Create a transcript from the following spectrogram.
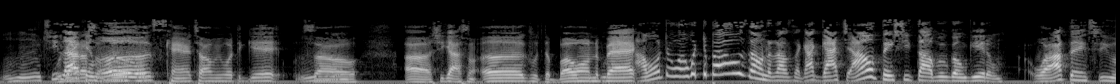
hmm She we got her some Uggs. Uggs. Karen told me what to get, so uh, she got some Uggs with the bow on the back. I want the one with the bows on it. I was like, I got you. I don't think she thought we were gonna get them. well, I think she,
